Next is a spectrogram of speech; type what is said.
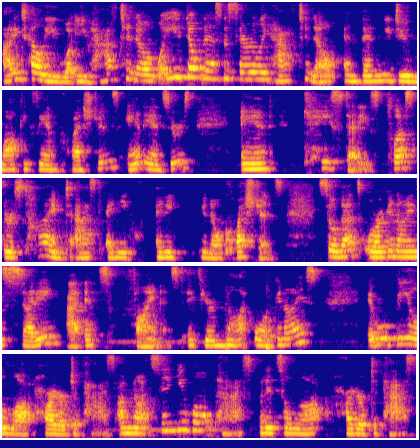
I tell you what you have to know, what you don't necessarily have to know, and then we do mock exam questions and answers and case studies. Plus there's time to ask any any you know questions. So that's organized studying at its finest. If you're not organized, it will be a lot harder to pass. I'm not saying you won't pass, but it's a lot harder to pass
